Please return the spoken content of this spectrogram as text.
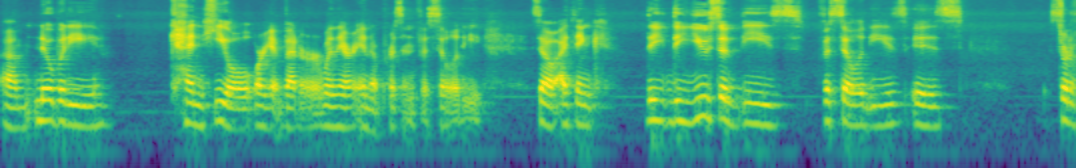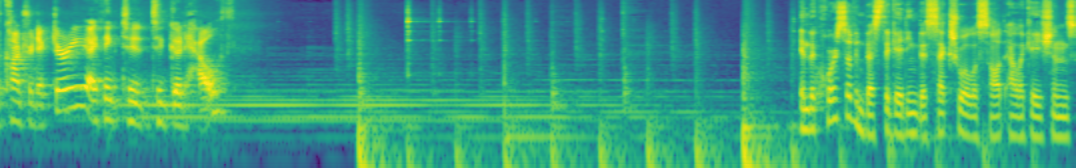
Um, nobody can heal or get better when they're in a prison facility. So I think the the use of these facilities is sort of contradictory, I think, to, to good health. In the course of investigating the sexual assault allegations,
